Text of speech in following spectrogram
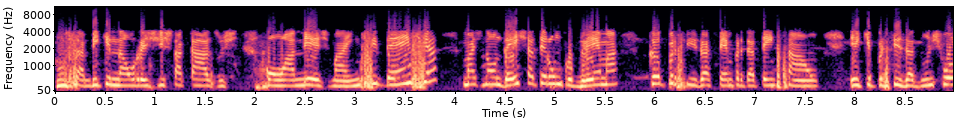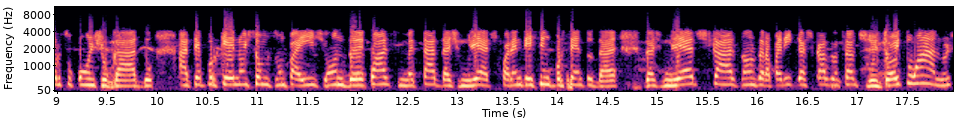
Moçambique não registra casos com a mesma incidência, mas não deixa ter um problema que precisa sempre de atenção e que precisa de um esforço conjugado, até porque nós somos um país onde quase metade das mulheres, 45% da, das mulheres casam, as raparigas casam antes dos 18 anos,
